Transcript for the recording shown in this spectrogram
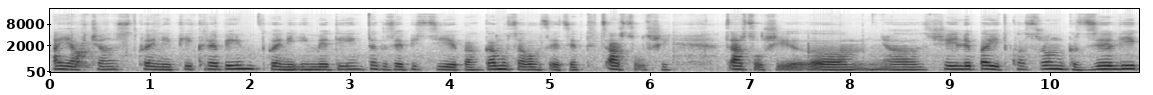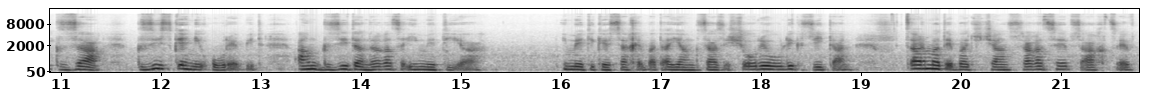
აი აქ ჩანს თქვენი ფიქრები, თქვენი იმედი და გზების ძიება. გამოსავალს ეძებთ წარსულში. წარსულში შეიძლება ითქვას, რომ გრძელი გზა, გზისკენ იყურებით. ამ გზიდან რაღაცა იმედია. იმედი გესახებათ აი ამ გზაზე შორეული გზიდან. წარმატებაც ჩანს, რაღაცებს აღწევთ.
